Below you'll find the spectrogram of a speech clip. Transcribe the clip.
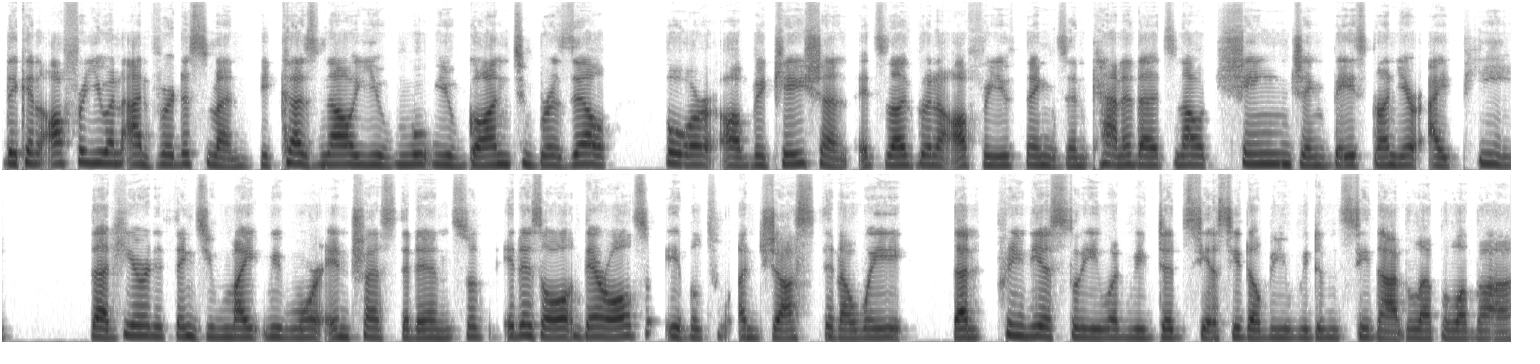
They can offer you an advertisement because now you've moved, you've gone to Brazil for a vacation. It's not going to offer you things in Canada. It's now changing based on your IP. That here are the things you might be more interested in. So it is all they're also able to adjust in a way that previously when we did CSCW, we didn't see that level of a uh,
